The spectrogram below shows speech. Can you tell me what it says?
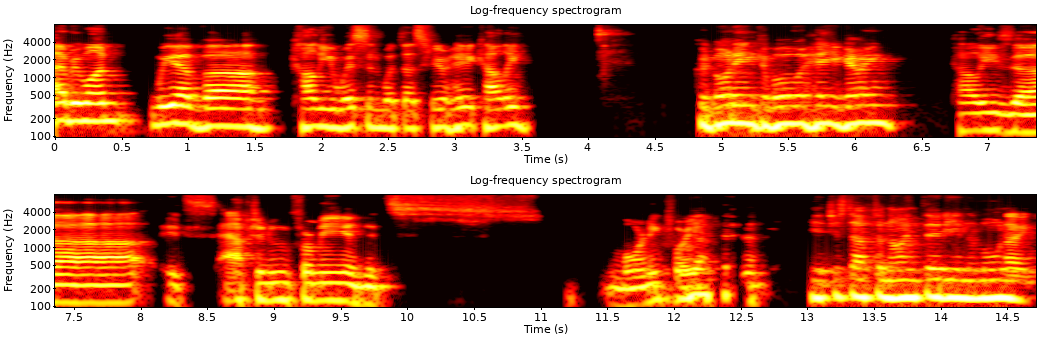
Hi, everyone. We have uh, Kali Wissen with us here. Hey, Kali. Good morning, Gabor. How you going? Kali's, uh, it's afternoon for me and it's morning for you. Yeah, just after 9.30 in the morning.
